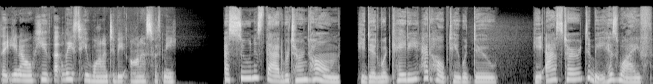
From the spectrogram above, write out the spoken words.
that, you know, he at least he wanted to be honest with me. As soon as Thad returned home, he did what Kaydee had hoped he would do. He asked her to be his wife.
